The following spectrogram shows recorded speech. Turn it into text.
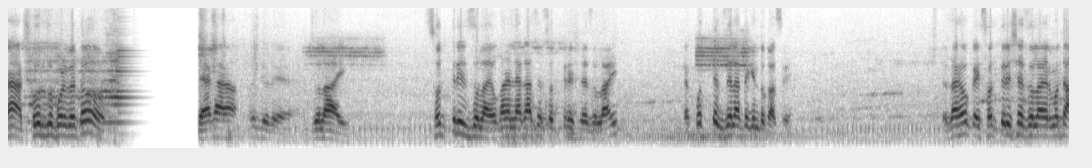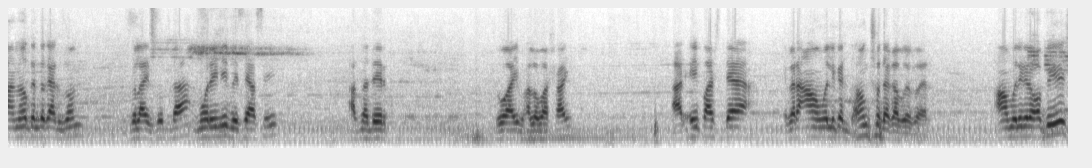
না, সূর্য পড়বে তো। দেখা ওই জোড়ে জুলাই। ছত্রিশ জুলাই, ওখানে লেখা আছে ছত্রিশে জুলাই। প্রত্যেক জেলাতে কিন্তু কাছে যাই হোক, এই ছত্রিশে জুলাইয়ের মধ্যে আমিও কিন্তু একজন জুলাই যোদ্ধা, মরিনি বেঁচে আছি। আপনাদের দোয়াই ভালোবাসায় আর এই পাশ দিয়ে এবার আওয়ামী লীগের ধ্বংস দেখাবো এবার। আওয়ামী লীগের অফিস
